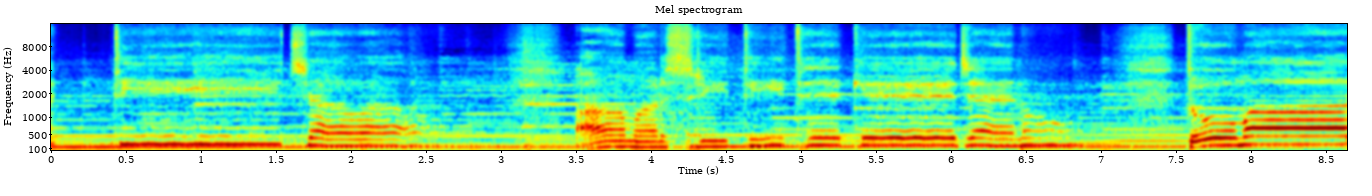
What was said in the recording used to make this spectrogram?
একটি চাওয়া আমার স্মৃতি থেকে যেন তোমার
